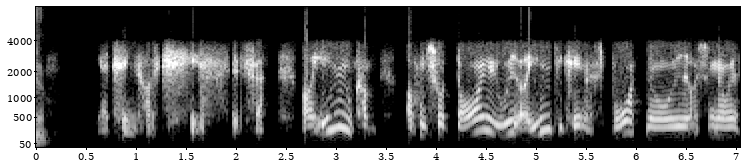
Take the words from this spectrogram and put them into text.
Ja. Jeg tænkte, hold kæft, altså. Og ingen kom, og hun så dårlig ud, og ingen de kender spurgte noget og sådan noget.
